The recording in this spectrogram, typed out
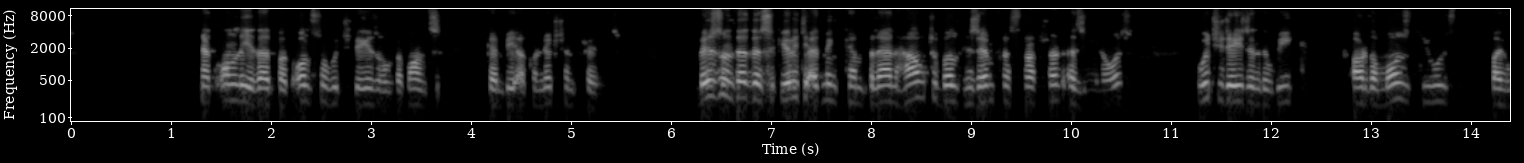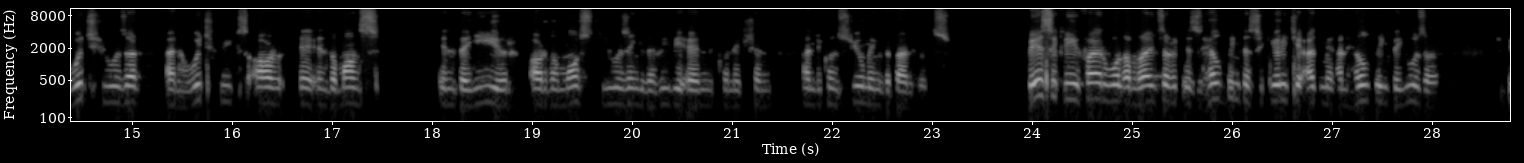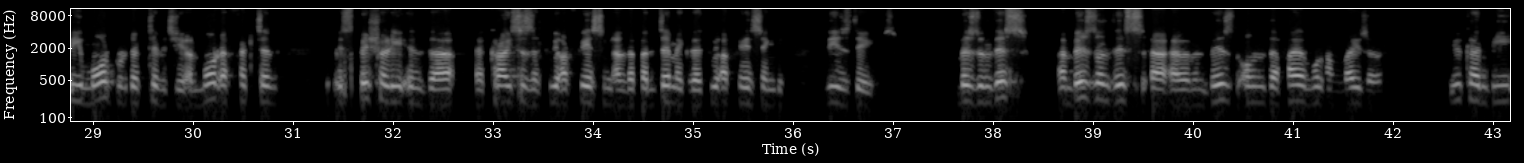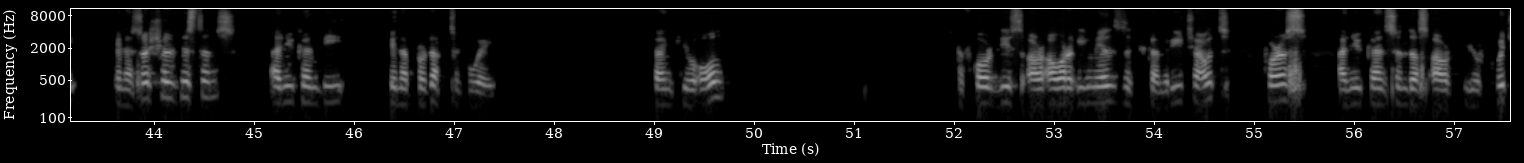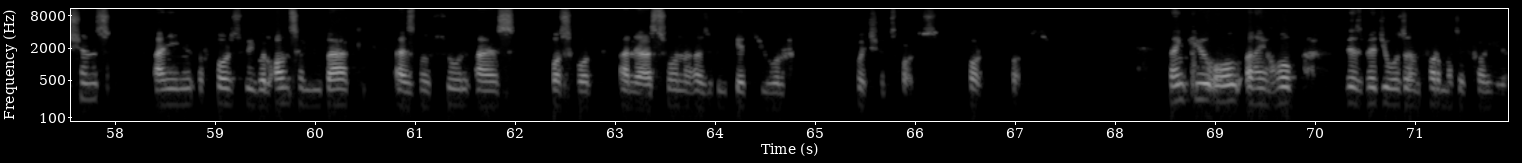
Not only that, but also which days of the month can be a connection trend. Based on that, the security admin can plan how to build his infrastructure as he knows, which days in the week are the most used by which user and which weeks are eh, in the months in the year are the most using the VPN connection and consuming the bandwidth. Basically, Firewall Analyzer is helping the security admin and helping the user to be more productivity and more effective, especially in the uh, crisis that we are facing and the pandemic that we are facing these days. Based on this, and based on this, uh, um, based on the Firewall Analyzer, you can be in a social distance and you can be in a productive way. Thank you all. Of course, these are our emails that you can reach out for us and you can send us out your questions and in- of course we will answer you back as soon as possible and as soon as we get your questions for us. For, for us. Thank you all and I hope this video was informative for you.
